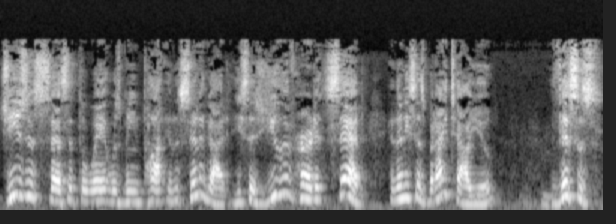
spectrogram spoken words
Jesus says it the way it was being taught in the synagogue. He says, You have heard it said. And then he says, But I tell you, this is.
